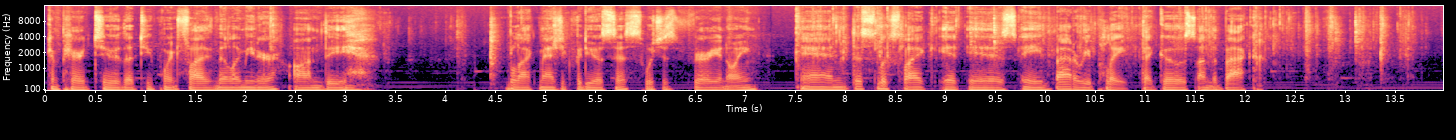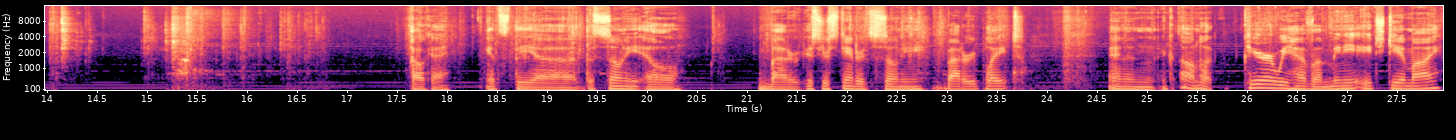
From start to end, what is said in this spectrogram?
compared to the 2.5 millimeter on the Blackmagic Video Assist, which is very annoying. And this looks like it is a battery plate that goes on the back Okay, it's the uh, the Sony L battery. It's your standard Sony battery plate. And then, oh look, here we have a mini HDMI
